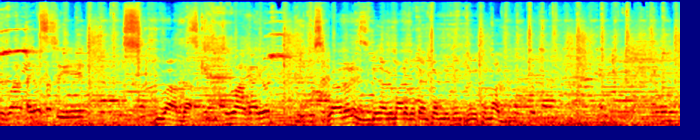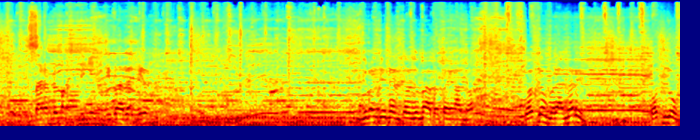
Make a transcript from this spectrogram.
Diba, tayo kasi Diwaga. Siwaga yun. Na rin, hindi na lumalabas yung international. Parang lumakas din yun yung dibaga na yun. Di ba hindi na lumabas yung ano? Totlong, wala na rin. Totlong.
